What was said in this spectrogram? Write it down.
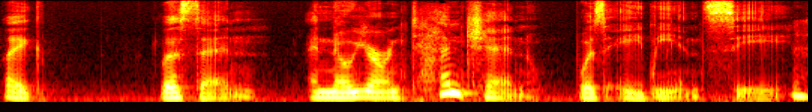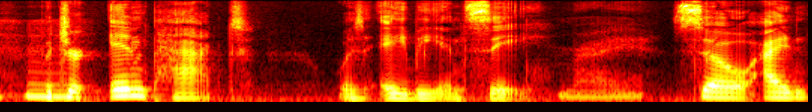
like, listen, I know your intention was A, B, and C, but mm-hmm. your impact was A, B, and C. Right. So I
